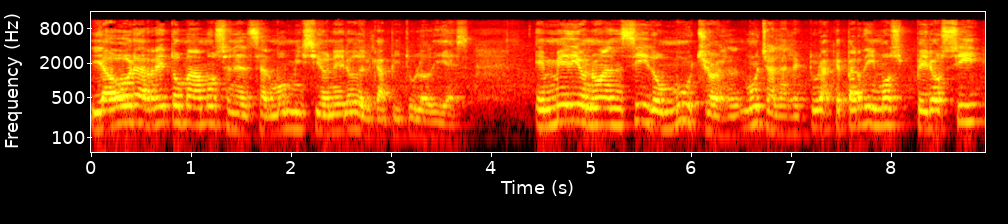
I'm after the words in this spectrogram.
y ahora retomamos en el Sermón Misionero del capítulo 10. En medio no han sido muchas las lecturas que perdimos, pero sí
